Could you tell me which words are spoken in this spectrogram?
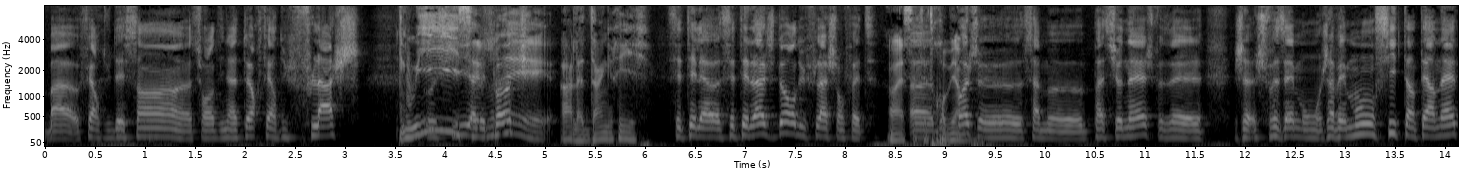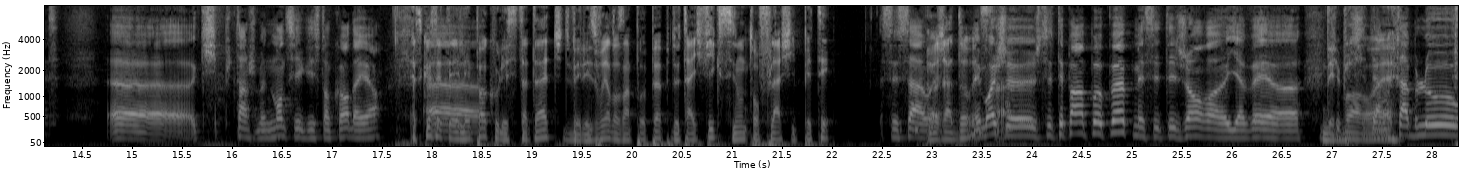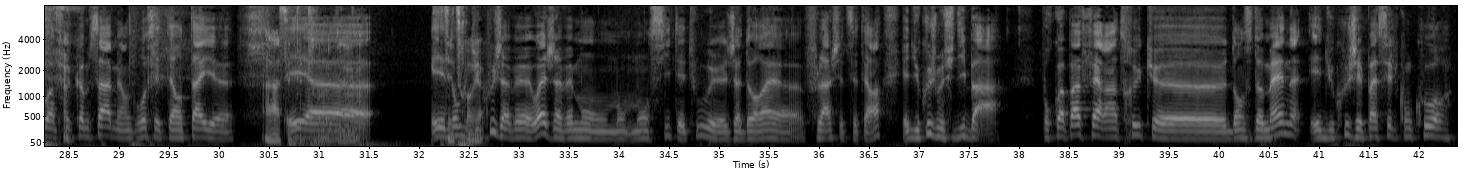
bah, faire du dessin sur l'ordinateur, faire du flash. Oui, c'est l'époque. vrai. Ah, la dinguerie. C'était la- c'était l'âge d'or du flash en fait. Ouais, c'était Euh, trop bien. Moi, je, ça me passionnait. Je faisais, je, je faisais mon, j'avais mon site internet. Euh, qui putain, je me demande s'il existe encore d'ailleurs. Est-ce que c'était euh, l'époque où les internet, tu devais les ouvrir dans un pop-up de taille fixe, sinon ton flash il pétait C'est ça, Ouais, j'adorais Mais moi, je, c'était pas un pop-up, mais c'était genre, euh, il y avait, euh, je plus un tableau ou un truc comme ça, mais en gros, c'était en taille. euh, Ah, c'était et donc du coup j'avais ouais j'avais mon, mon, mon site et tout et j'adorais Flash etc et du coup je me suis dit bah pourquoi pas faire un truc dans ce domaine et du coup j'ai passé le concours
